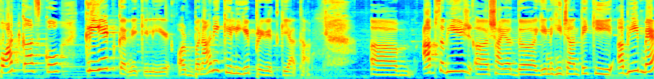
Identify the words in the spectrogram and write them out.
पॉडकास्ट को क्रिएट करने के लिए और बनाने के लिए प्रेरित किया था। आप सभी शायद ये नहीं जानते कि अभी मैं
